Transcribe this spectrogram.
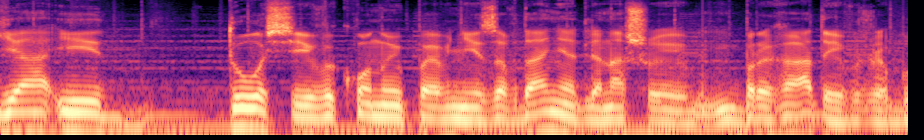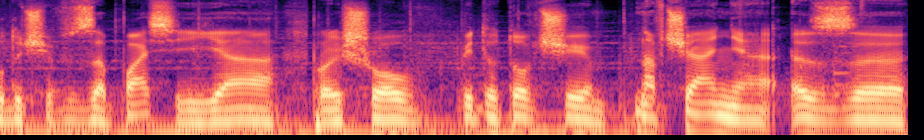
я і досі виконую певні завдання для нашої бригади. Вже будучи в запасі, я пройшов підготовчі навчання з е,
